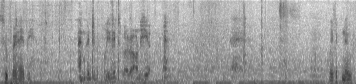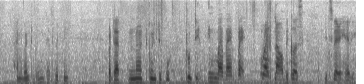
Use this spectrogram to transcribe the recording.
Super happy. I'm going to leave it around here. Leave it? No. I'm going to bring that with me. But I'm not going to put, put it in my backpack right now because it's very heavy.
